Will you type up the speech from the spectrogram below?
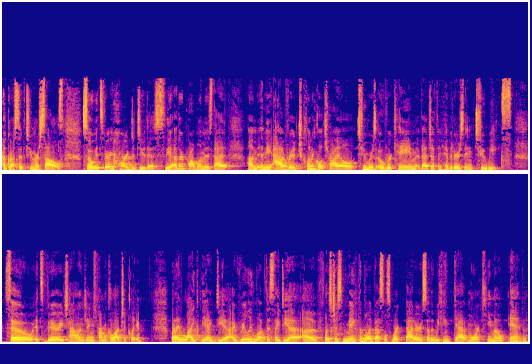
aggressive tumor cells. So it's very hard to do this. The other problem is that um, in the average clinical trial, tumors overcame VEGF inhibitors in two weeks. So it's very challenging pharmacologically. But I like the idea. I really love this idea of let's just make the blood vessels work better so that we can get more chemo in.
